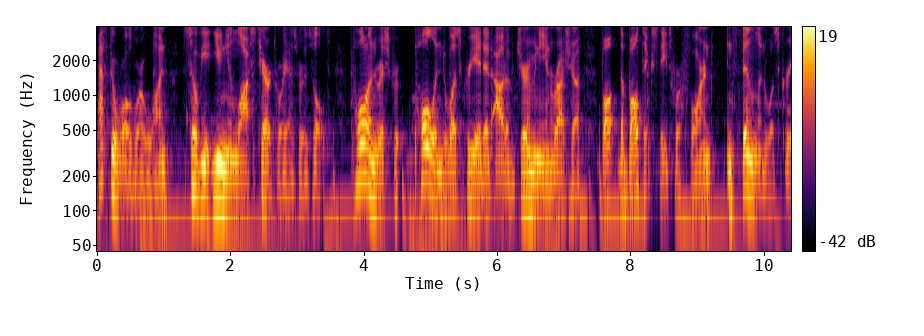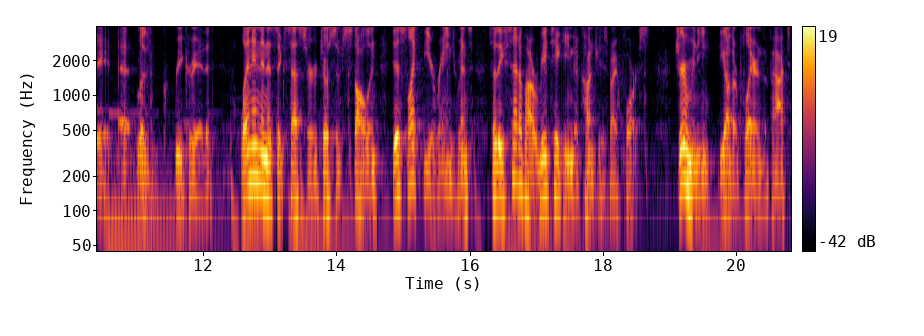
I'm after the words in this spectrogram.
After World War I, the Soviet Union lost territory as a result. Poland was, Poland was created out of Germany and Russia, Bal- the Baltic states were formed, and Finland was, create- uh, was recreated. Lenin and his successor, Joseph Stalin, disliked the arrangements, so they set about retaking the countries by force. Germany, the other player in the pact,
